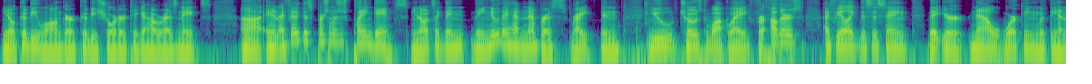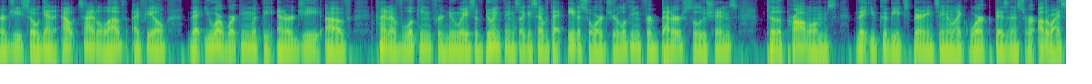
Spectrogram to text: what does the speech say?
you know, it could be longer, could be shorter. Take it how it resonates. Uh, and I feel like this person was just playing games. You know, it's like they they knew they had an empress, right? And you chose to walk away. For others, I feel like this is saying that you're now working with the energy. So again, outside of love, I feel that you are working with the energy of kind of looking for new ways of doing things. Like I said, with that Eight of Swords, you're looking for better solutions to the problems that you could be experiencing in like work, business, or otherwise.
